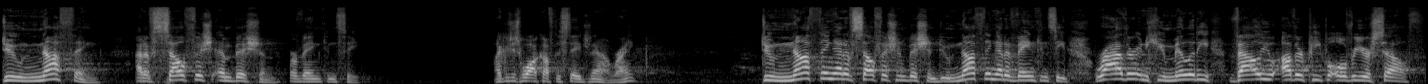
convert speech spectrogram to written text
do nothing out of selfish ambition or vain conceit. I could just walk off the stage now, right? Do nothing out of selfish ambition. Do nothing out of vain conceit. Rather, in humility, value other people over yourself,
